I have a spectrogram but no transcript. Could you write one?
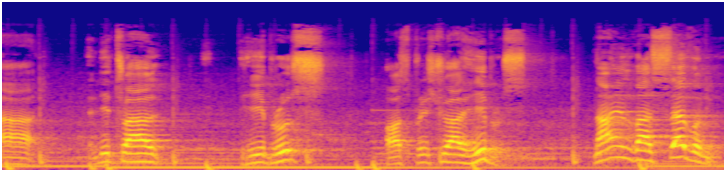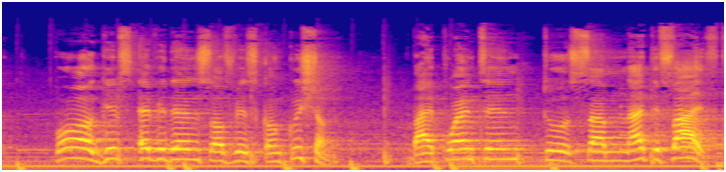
uh, literal Hebrews or spiritual Hebrews. Now, in verse 7, Paul gives evidence of his conclusion by pointing to Psalm 95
